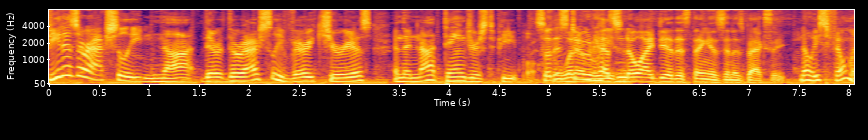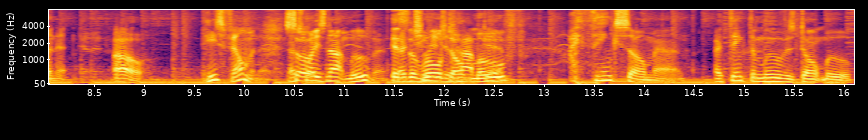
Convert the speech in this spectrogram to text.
Cheetahs are actually not. They're they're actually very curious and they're not dangerous to people. So this dude has reason. no idea this thing is in his backseat. No, he's filming it. Oh, He's filming it. That's So, why he's not moving. is That the rule don't hopped in. move? I think so, man. I think the move is don't move.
